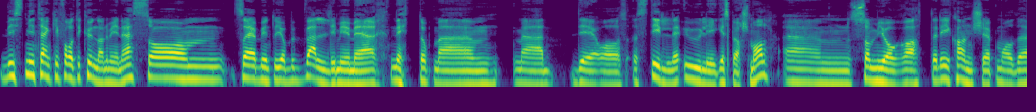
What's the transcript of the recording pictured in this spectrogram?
hvis vi tenker i forhold til kundene mine, så, så har jeg begynt å jobbe veldig mye mer nettopp med, med det å stille ulike spørsmål um, som gjør at de kanskje på en måte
